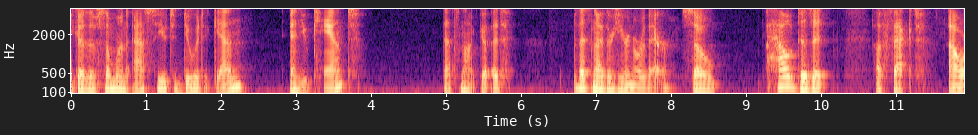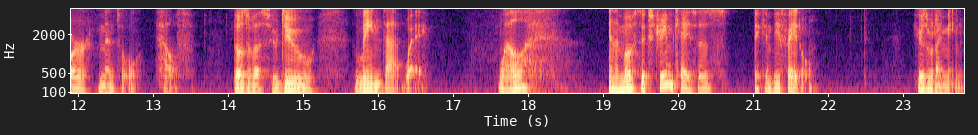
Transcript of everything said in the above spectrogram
Because if someone asks you to do it again and you can't, that's not good. But that's neither here nor there. So, how does it affect our mental health? Those of us who do lean that way. Well, in the most extreme cases, it can be fatal. Here's what I mean.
